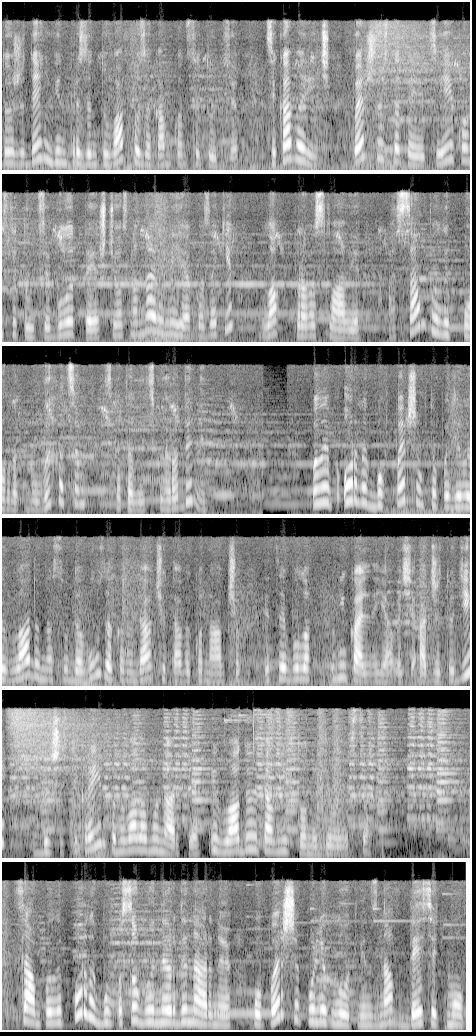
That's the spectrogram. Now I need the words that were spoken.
Той же день він презентував козакам конституцію. Цікава річ, першою статтею цієї конституції було те, що основна релігія козаків була православ'я, а сам Пилип Орлик був виходцем з католицької родини. Пилип Орлик був першим, хто поділив владу на судову, законодавчу та виконавчу. І це було унікальне явище, адже тоді в більшості країн панувала монархія, і владою там ніхто не ділився. Сам Пилип Орлик був особою неординарною. По-перше, поліглот він знав 10 мов.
